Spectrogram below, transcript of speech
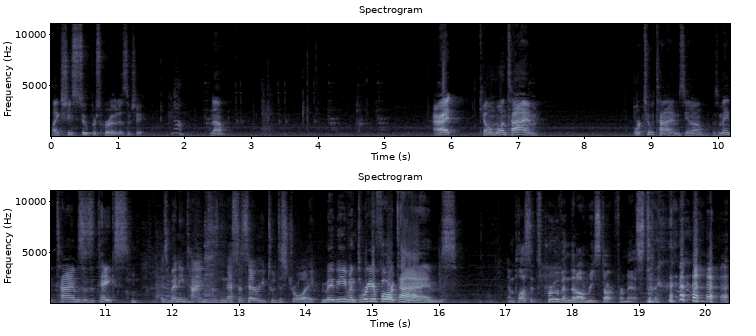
Like, she's super screwed, isn't she? No, No? Alright. Kill him one time. Or two times, you know? As many times as it takes. As many times as necessary to destroy. Maybe even three or four times. And plus, it's proven that I'll restart for Mist.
